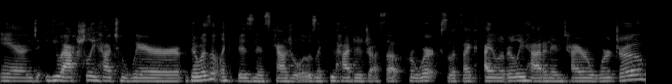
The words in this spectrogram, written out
and you actually had to wear there wasn't like business casual it was like you had to dress up for work so it's like i literally had an entire wardrobe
